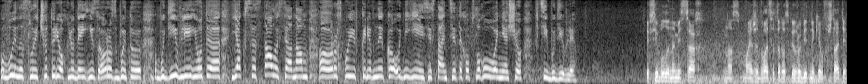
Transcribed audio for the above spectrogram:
винесли чотирьох людей із розбитої будівлі. І от е, як все сталося, нам е, розповів керівник однієї зі станцій техобслуговування, що в цій будівлі. Всі були на місцях. У нас майже 20 співробітників в штаті.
